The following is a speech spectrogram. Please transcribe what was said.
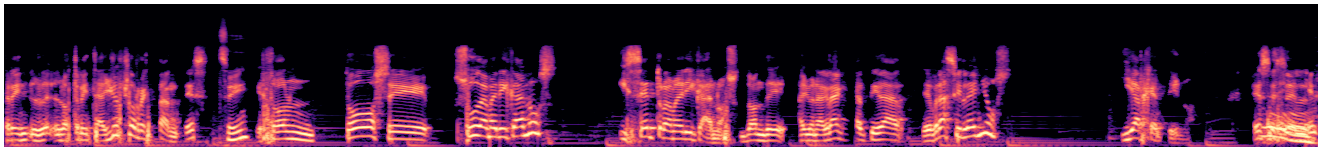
los 38 restantes, ¿Sí? que son todos eh, sudamericanos y centroamericanos, donde hay una gran cantidad de brasileños y argentinos. Ese es el,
